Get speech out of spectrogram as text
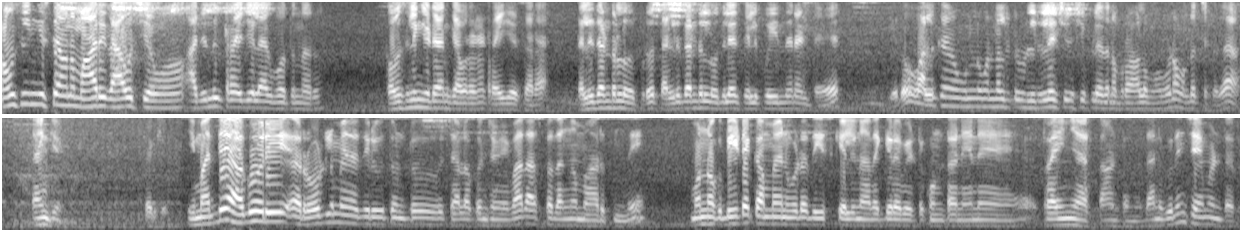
కౌన్సిలింగ్ ఇస్తే ఏమైనా మారి రావచ్చేమో అది ఎందుకు ట్రై చేయలేకపోతున్నారు? కౌన్సిలింగ్ ఇవ్వడానికి ఎవరైనా ట్రై చేశారా? తల్లిదండ్రులు ఇప్పుడు తల్లిదండ్రులు వదిలేసి వెళ్ళిపోయింది అని అంటే ఏదో వాళ్ళకి ఉన్న ఉన్న రిలేషన్షిప్లో ఏదైనా ప్రాబ్లం కూడా ఉండొచ్చు కదా. థ్యాంక్ యూ థ్యాంక్ యూ ఈ మధ్య అఘోరి రోడ్ల మీద తిరుగుతుంటూ చాలా కొంచెం వివాదాస్పదంగా మారుతుంది. మొన్న ఒక బీటెక్ అమ్మాయిని కూడా తీసుకెళ్ళి నా దగ్గర పెట్టుకుంటా నేనే ట్రైన్ చేస్తా ఉంటుంది దాని గురించి ఏమంటారు?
